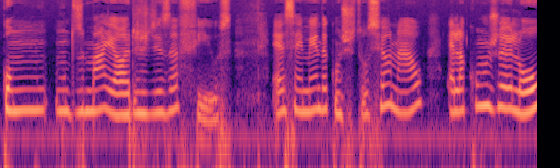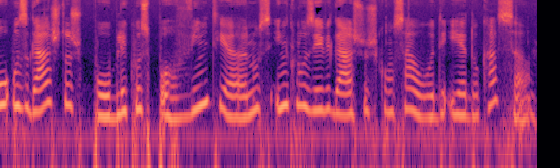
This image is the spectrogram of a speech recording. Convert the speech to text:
como um dos maiores desafios. Essa emenda constitucional, ela congelou os gastos públicos por 20 anos, inclusive gastos com saúde e educação.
